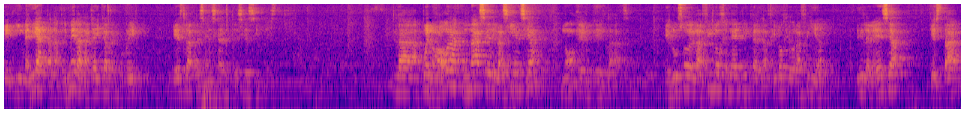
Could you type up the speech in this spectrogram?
eh, inmediata, la primera a la que hay que recurrir, es la presencia de especies silvestres. Bueno, ahora nace de la ciencia ¿no? el, uso de la filogenética, de la filogeografía, y la evidencia que, está,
